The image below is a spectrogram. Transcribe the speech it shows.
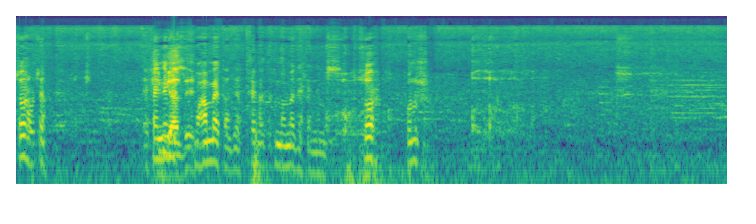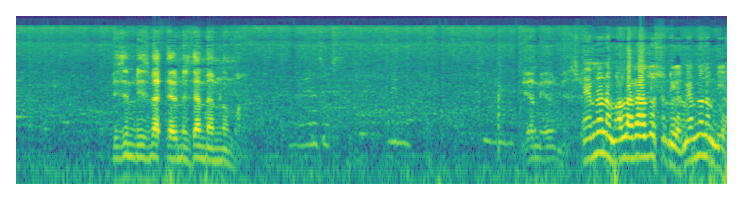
Sor hocam. Efendimiz geldi? Muhammed Hazretleri, Muhammed Efendimiz. Sor, konuş. Bizim hizmetlerimizden memnun mu? Diyemiyorum ya. Memnunum, Allah razı olsun diyor. Memnunum diyor.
